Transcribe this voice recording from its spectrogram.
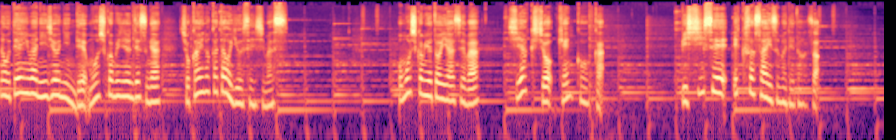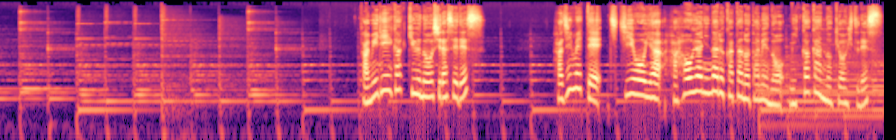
なお定員は20人で申し込み順ですが初回の方を優先します。お申し込みお問い合わせは市役所健康課。微姿勢エクササイズまでどうぞ。ファミリー学級のお知らせです。初めて父親母親になる方のための3日間の教室です。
